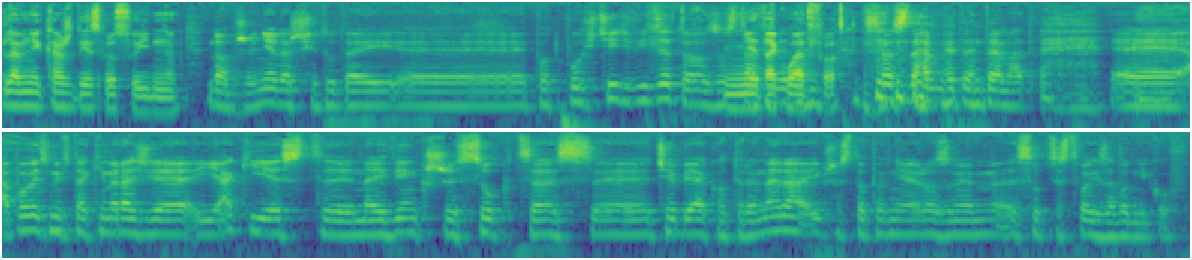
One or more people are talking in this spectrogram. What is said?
dla mnie każdy jest po prostu inny. Dobrze, nie dasz się tutaj yy, podpuścić, widzę, to zostawmy Nie tak łatwo. Ten, zostawmy ten temat. Yy, a powiedz mi w takim razie, jaki jest największy sukces ciebie jako trenera i przez to pewnie rozumiem sukces twoich zawodników?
